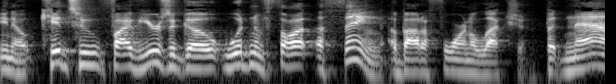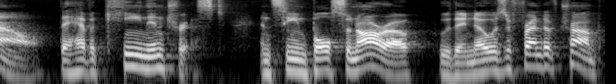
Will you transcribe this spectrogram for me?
You know, kids who five years ago wouldn't have thought a thing about a foreign election, but now they have a keen interest in seeing Bolsonaro, who they know is a friend of Trump,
